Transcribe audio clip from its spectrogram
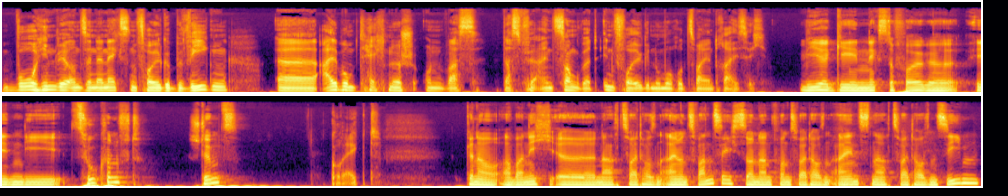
wohin wir uns in der nächsten Folge bewegen, äh, albumtechnisch und was das für ein Song wird in Folge Nummer 32. Wir gehen nächste Folge in die Zukunft, stimmt's? Korrekt. Genau, aber nicht äh, nach 2021, sondern von 2001 nach 2007.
